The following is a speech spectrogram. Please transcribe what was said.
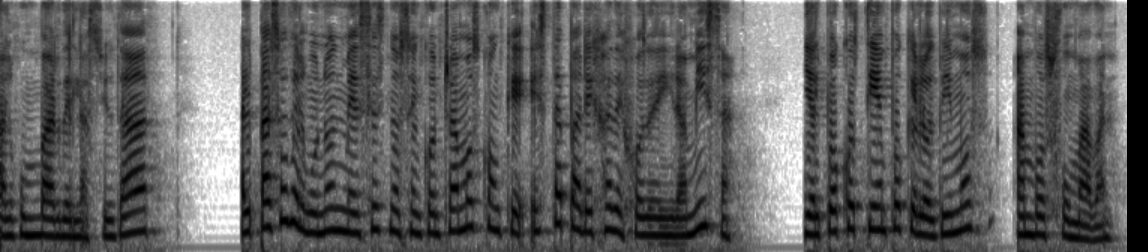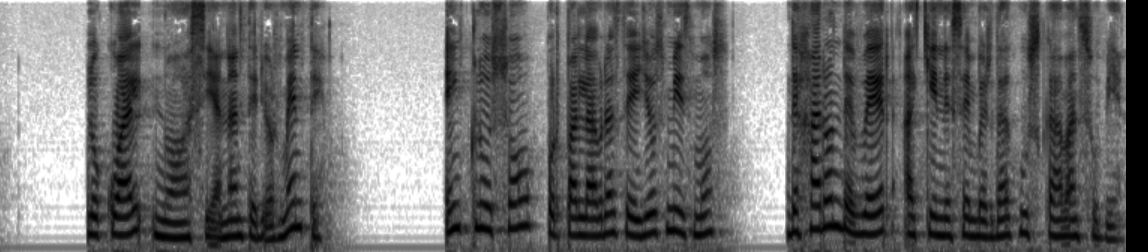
algún bar de la ciudad. Al paso de algunos meses nos encontramos con que esta pareja dejó de ir a misa y al poco tiempo que los vimos ambos fumaban, lo cual no hacían anteriormente. E incluso, por palabras de ellos mismos, dejaron de ver a quienes en verdad buscaban su bien.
